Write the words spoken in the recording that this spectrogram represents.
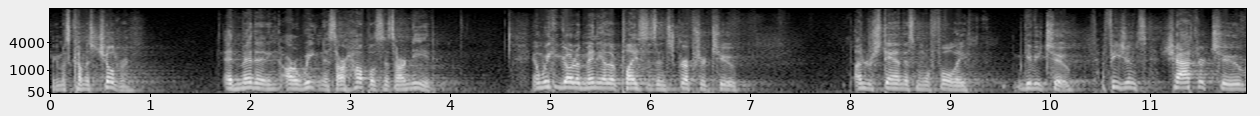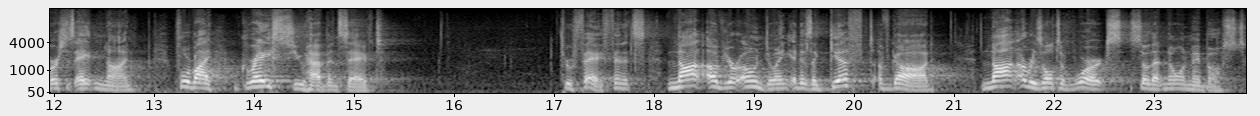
We must come as children, admitting our weakness, our helplessness, our need. And we could go to many other places in Scripture to understand this more fully. I'll give you two Ephesians chapter 2, verses 8 and 9. For by grace you have been saved through faith. And it's not of your own doing, it is a gift of God not a result of works, so that no one may boast.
